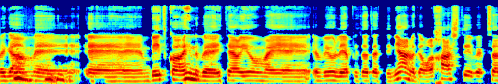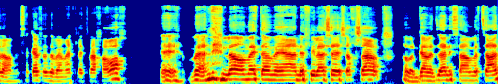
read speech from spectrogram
וגם אה, אה, ביטקוין ואיתריום אה, הביאו לי אפיזודות עניין, וגם רכשתי, ובסדר, אני מסתכלת על זה באמת לטווח ארוך, ואני לא מתה מהנפילה שיש עכשיו, אבל גם את זה אני שמה בצד.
